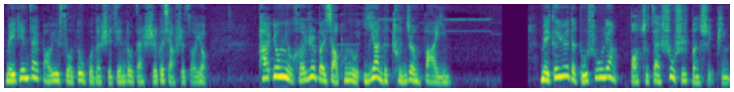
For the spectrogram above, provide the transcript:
每天在保育所度过的时间都在十个小时左右。他拥有和日本小朋友一样的纯正发音，每个月的读书量保持在数十本水平。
